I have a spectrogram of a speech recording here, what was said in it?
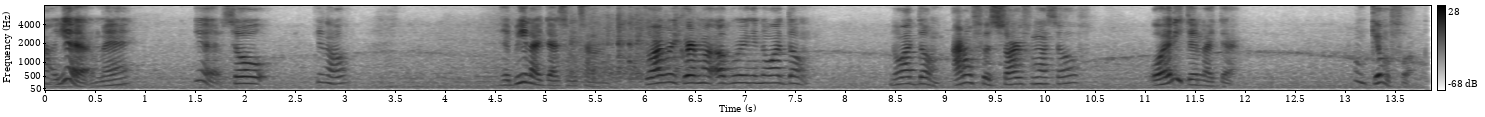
Uh, yeah, man. Yeah. So, you know, it be like that sometimes. Do I regret my upbringing? No, I don't. No, I don't. I don't feel sorry for myself or anything like that. I don't give a fuck.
